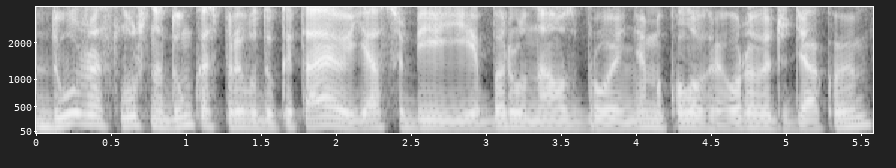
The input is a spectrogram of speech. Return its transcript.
Дуже слушна думка з приводу Китаю. Я собі її беру на озброєння. Микола Григорович, дякую.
